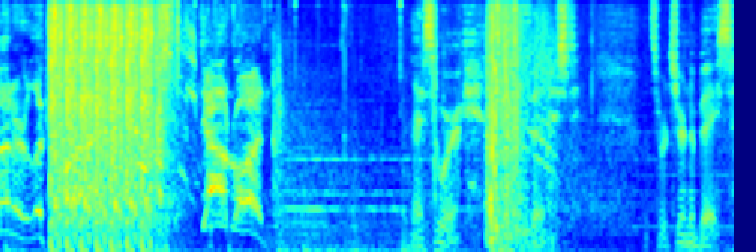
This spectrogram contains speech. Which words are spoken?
Hunter, look alive! Down one! Nice work. Finished. Let's return to base.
